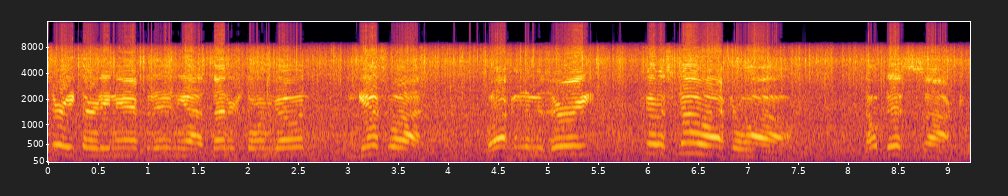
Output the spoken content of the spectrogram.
3.30 in the afternoon, you got a thunderstorm going. And guess what? Welcome to Missouri. It's gonna snow after a while. Don't this suck?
